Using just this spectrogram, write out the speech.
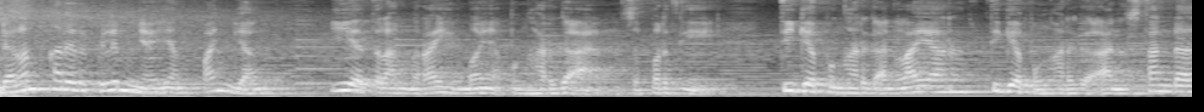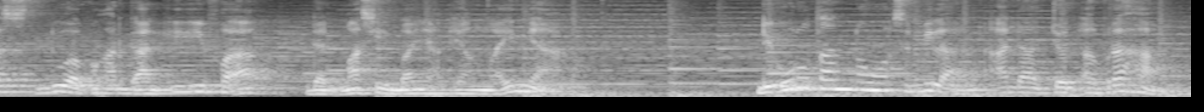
Dalam karir filmnya yang panjang, ia telah meraih banyak penghargaan seperti tiga penghargaan layar, tiga penghargaan Standas, dua penghargaan IIFA, dan masih banyak yang lainnya. Di urutan nomor 9 ada John Abraham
